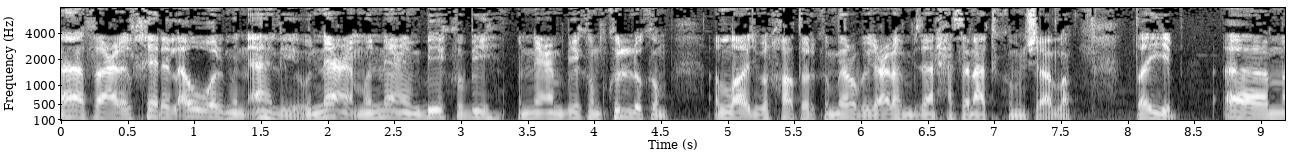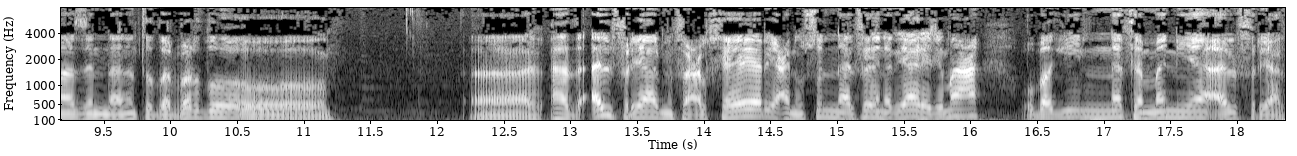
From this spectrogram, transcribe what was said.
آه فاعل الخير الأول من أهلي والنعم والنعم بيك وبيه والنعم بيكم كلكم الله يجبر خاطركم يا رب يجعلها ميزان حسناتكم إن شاء الله طيب آه ما زلنا ننتظر برضو آه هذا ألف ريال من فاعل خير يعني وصلنا ألفين ريال يا جماعة وباقي لنا ثمانية ألف ريال.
